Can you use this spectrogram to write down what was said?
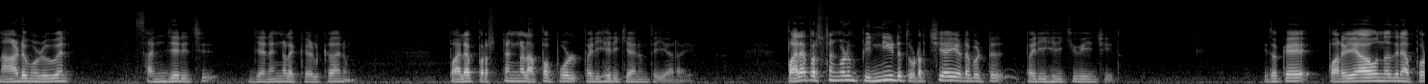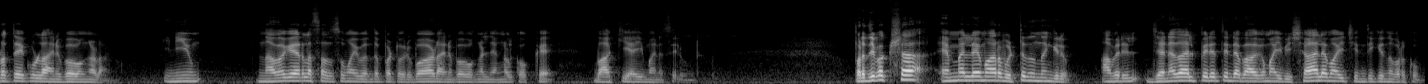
നാട് മുഴുവൻ സഞ്ചരിച്ച് ജനങ്ങളെ കേൾക്കാനും പല പ്രശ്നങ്ങൾ അപ്പപ്പോൾ പരിഹരിക്കാനും തയ്യാറായത് പല പ്രശ്നങ്ങളും പിന്നീട് തുടർച്ചയായി ഇടപെട്ട് പരിഹരിക്കുകയും ചെയ്തു. ഇതൊക്കെ പറയാവുന്നതിനപ്പുറത്തേക്കുള്ള അനുഭവങ്ങളാണ്. ഇനിയും നവകേരള സദസ്സുമായി ബന്ധപ്പെട്ട ഒരുപാട് അനുഭവങ്ങൾ ഞങ്ങൾക്കൊക്കെ ബാക്കിയായി മനസ്സിലുണ്ട്. പ്രതിപക്ഷ എം എൽ എമാർ വിട്ടുനിന്നെങ്കിലും അവരിൽ ജനതാൽപര്യത്തിന്റെ ഭാഗമായി വിശാലമായി ചിന്തിക്കുന്നവർക്കും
